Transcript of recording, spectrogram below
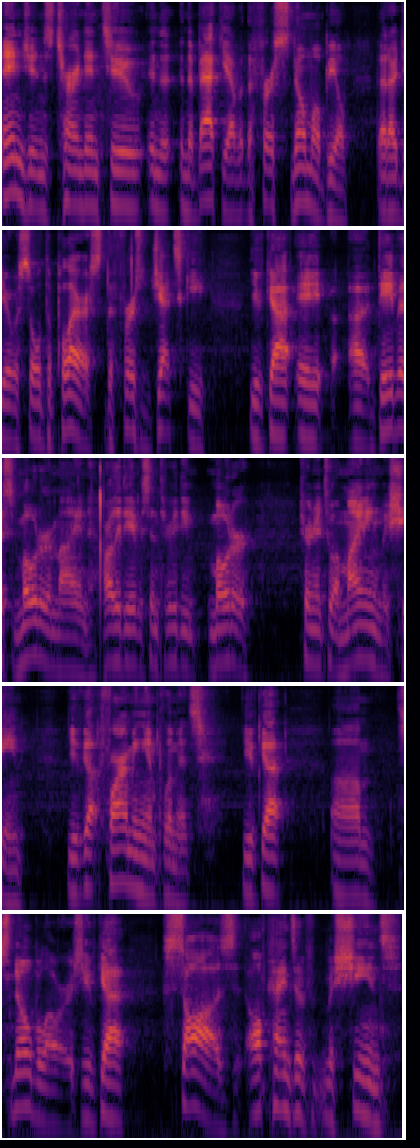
engines turned into in the in the back you have the first snowmobile that idea was sold to polaris the first jet ski you've got a, a davis motor mine harley davidson 3d motor turned into a mining machine You've got farming implements. You've got um, snow blowers. You've got saws, all kinds of machines,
